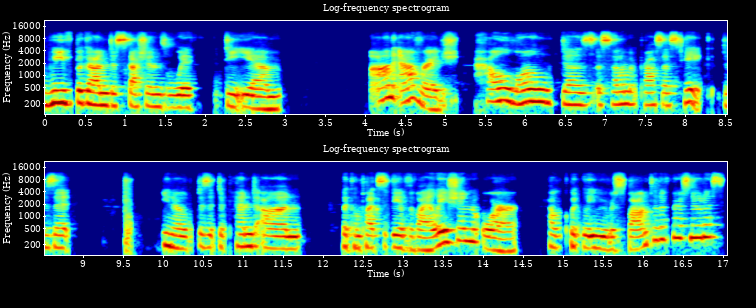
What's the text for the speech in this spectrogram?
we've begun discussions with DEM. On average, how long does a settlement process take? Does it, you know, does it depend on the complexity of the violation or how quickly we respond to the first notice?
